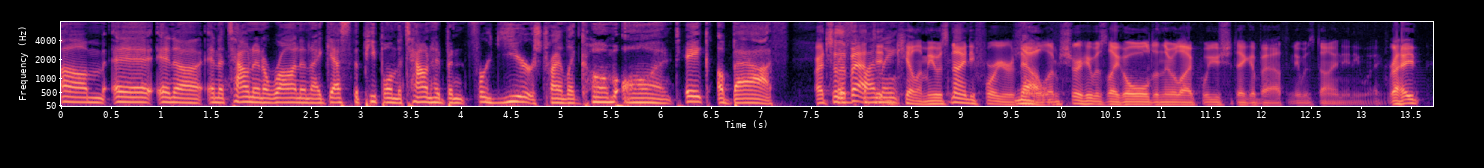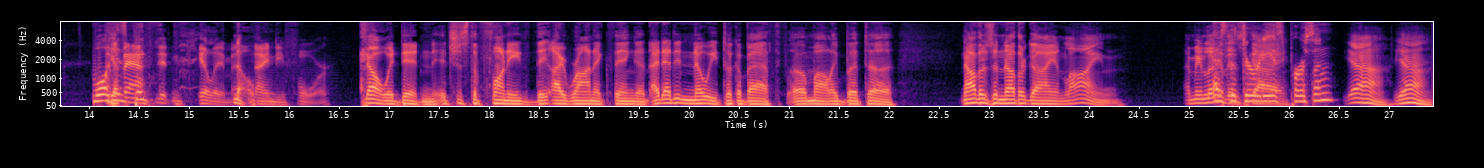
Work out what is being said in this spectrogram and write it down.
um, eh, in a in a town in Iran, and I guess the people in the town had been for years trying like, come on, take a bath. All right, so They the bath finally- didn't kill him. He was 94 years No. old. I'm sure he was like old, and they were like, "Well, you should take a bath," and he was dying anyway, right? Well, the his bath big didn't kill him at No. 94. No, it didn't. It's just the funny, the ironic thing. I, I didn't know he took a bath, uh, Molly, but uh, now there's another guy in line. I mean, look as at the dirtiest guy. person. Yeah, yeah.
